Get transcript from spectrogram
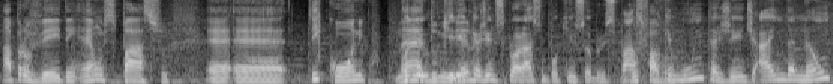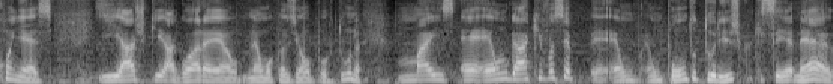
aproveitem. É um espaço é, é, icônico né, Rodrigo, do Mineiro. Queria que a gente explorasse um pouquinho sobre o espaço, Por porque muita gente ainda não conhece. É e acho que agora é né, uma ocasião oportuna, mas é, é um lugar que você. É, é um, é um ponto turístico que ser, né?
